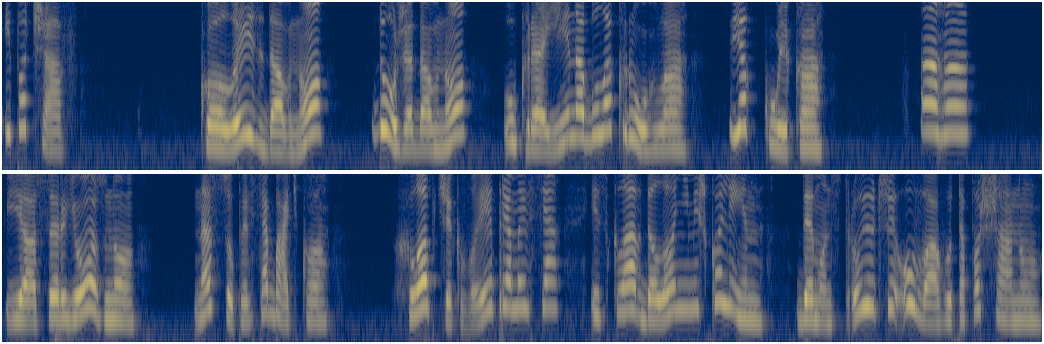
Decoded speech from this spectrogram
і почав. Колись давно, дуже давно, Україна була кругла, як кулька. Ага, я серйозно, насупився батько. Хлопчик випрямився і склав долоні між колін, демонструючи увагу та пошану.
